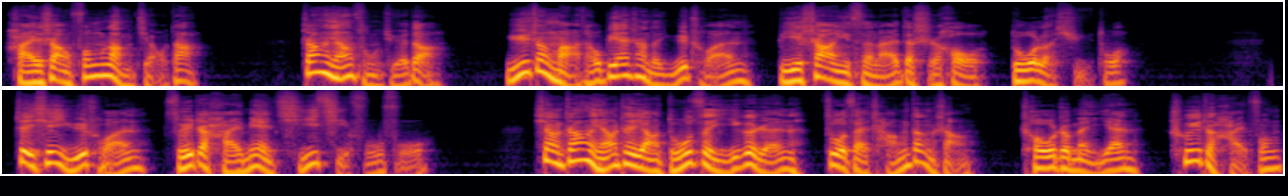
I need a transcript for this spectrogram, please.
海上风浪较大，张扬总觉得渔政码头边上的渔船比上一次来的时候多了许多。这些渔船随着海面起起伏伏，像张扬这样独自一个人坐在长凳上，抽着闷烟，吹着海风，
